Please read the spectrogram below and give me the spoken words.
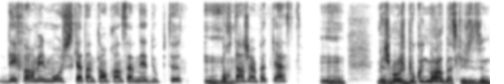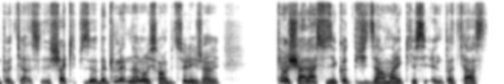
déformé le mot jusqu'à temps de comprendre ça venait d'où pis tout. Mhm. Pourtant, j'ai un podcast. Mhm. Mais je mange beaucoup de merde parce que j'ai dit une podcast. Chaque épisode, ben plus maintenant, là, ils sont habitués, les gens. là. Quand je suis allé à sous-écoute, puis j'ai dit à Mike que c'est une podcast,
